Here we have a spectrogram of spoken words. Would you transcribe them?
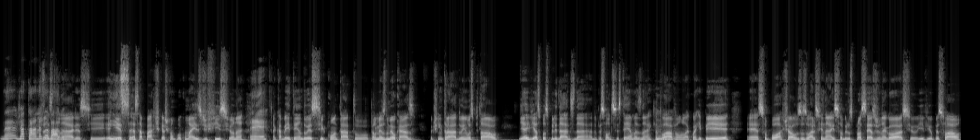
né, já tá nessa já está vaga. na área se esse, essa parte que acho que é um pouco mais difícil, né? É. Acabei tendo esse contato, pelo menos no meu caso, eu tinha entrado em um hospital e aí vi as possibilidades da, do pessoal de sistemas, né, que uhum. atuavam lá com RP, é, suporte aos usuários finais sobre os processos de negócio e vi o pessoal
